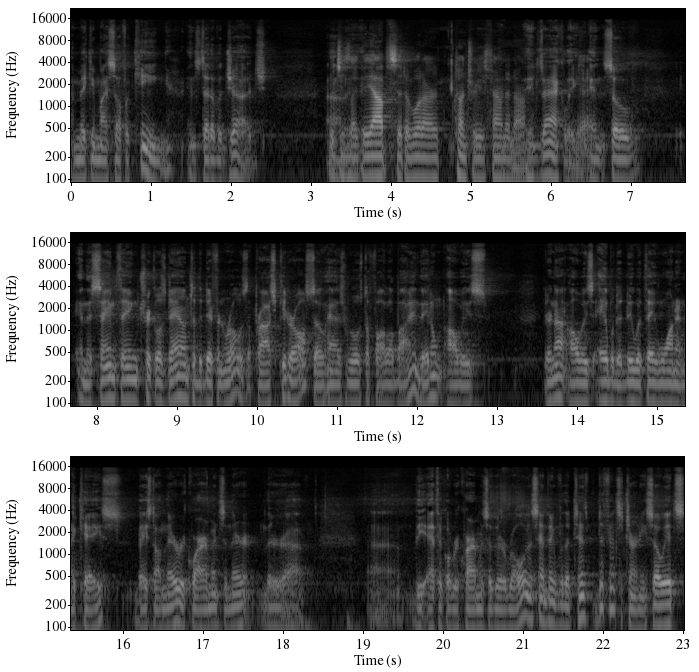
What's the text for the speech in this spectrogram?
I'm making myself a king instead of a judge. which Uh, is like the opposite of what our country is founded on. Exactly. Yeah. And so, and the same thing trickles down to the different roles. The prosecutor also has rules to follow by, and they don't always, they're not always able to do what they want in a case based on their requirements and their their uh, uh, the ethical requirements of their role. And the same thing for the defense attorney. So it's,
